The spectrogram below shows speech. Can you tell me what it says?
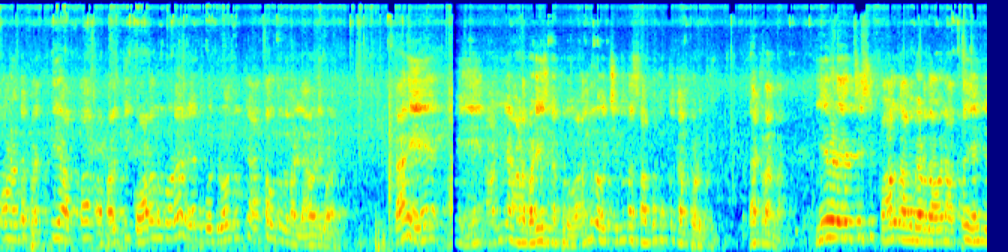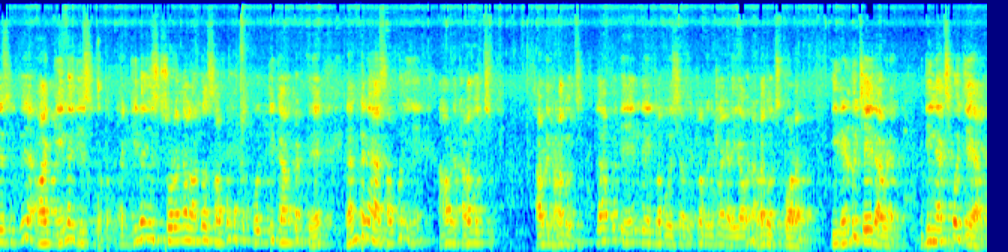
కోడలు అంటే ప్రతి అత్త ప్రతి కోడలు కూడా రేపు కొద్ది రోజులకి అత్త అవుతుంది మళ్ళీ ఆవిడ కూడా. కానీ ఆమె అన్ని ఆడ పడేసినప్పుడు అందులో చిన్న సబ్బు ముక్క కనపడుద్ది. ఎక్కడన్నా. ఈవిడ ఏం చేసి పాలు తాగబెడదామని అత్త ఏం చేస్తుంది ఆ గిన్నె తీసుకుంటారు ఆ గిన్నె తీసుకు చూడగానే అందులో సబ్బు ముక్క కొద్ది కనపడితే వెంటనే ఆ సబ్బుని ఆవిడ కడగొచ్చు. ఆవిడ కడగొచ్చు. లేకపోతే ఏంది ఇట్లా పోసావు ఇట్లా ఇట్లా కడిగావని అడగొచ్చు కోడలు. ఈ రెండు చేయదు ఆవిడ. దీన్ని ఎక్స్పోజ్ చేయాలి.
